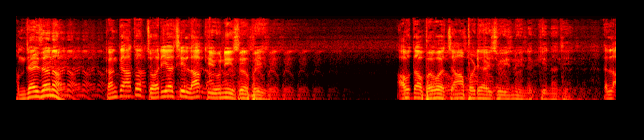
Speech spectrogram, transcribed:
સમજાય છે ને? કારણ કે આ તો ચોર્યાસી લાખ યુની છે ભાઈ. આવતા ભવ ચા પડ્યા છું એનું નક્કી નથી. એટલે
